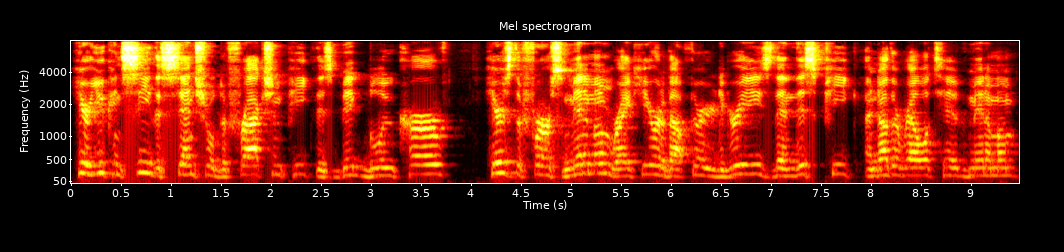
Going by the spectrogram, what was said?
Here you can see the central diffraction peak, this big blue curve. Here's the first minimum right here at about 30 degrees. Then this peak, another relative minimum.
